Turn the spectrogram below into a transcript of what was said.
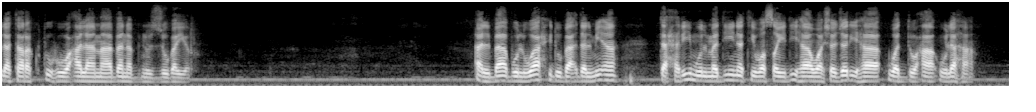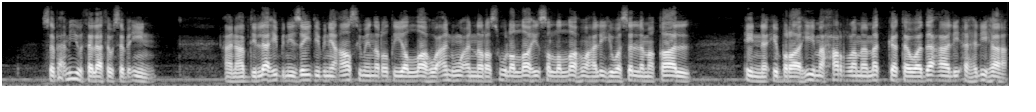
لتركته على ما بنى ابن الزبير. الباب الواحد بعد المئة تحريم المدينة وصيدها وشجرها والدعاء لها. 773 عن عبد الله بن زيد بن عاصم رضي الله عنه أن رسول الله صلى الله عليه وسلم قال إن إبراهيم حرم مكة ودعا لأهلها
